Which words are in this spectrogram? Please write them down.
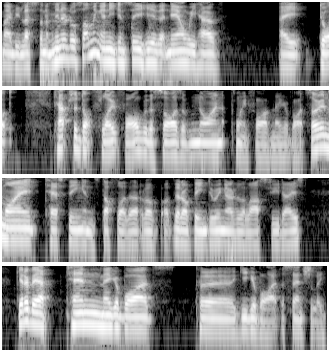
Maybe less than a minute or something. And you can see here that now we have a dot capture.float file with a size of 9.5 megabytes. So in my testing and stuff like that that I've, that I've been doing over the last few days, get about 10 megabytes per gigabyte, essentially,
